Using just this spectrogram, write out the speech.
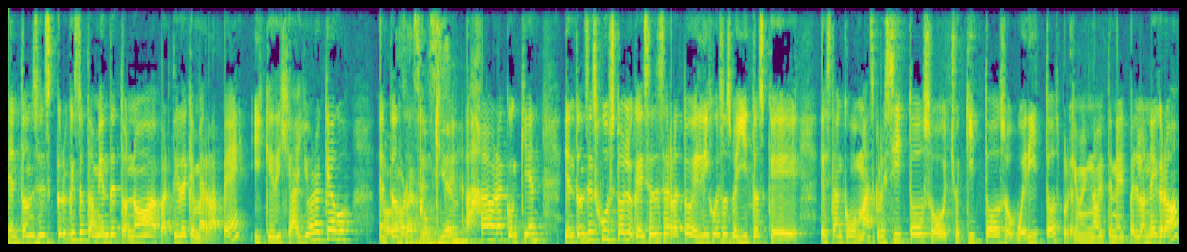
Entonces, creo que esto también detonó a partir de que me rapé y que dije, ay, ¿y ahora qué hago? Entonces, ¿Ahora con este, quién? Ajá, ¿ahora con quién? Y entonces, justo lo que decías hace rato, elijo esos vellitos que están como más gruesitos o chuequitos o güeritos, porque mi novio tiene el pelo negro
